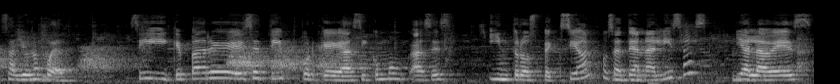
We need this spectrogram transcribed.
o sea, yo no puedo. Sí, y qué padre ese tip, porque así como haces introspección, o sea, te analizas y a la vez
